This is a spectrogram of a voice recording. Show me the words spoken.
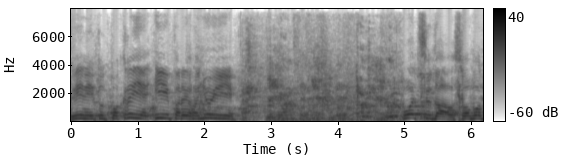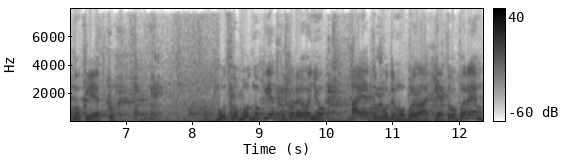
він її тут покриє і перегоню її от сюди, у свободну клітку. У свободну клітку перегоню, а эту будемо убирати. Эту уберемо.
